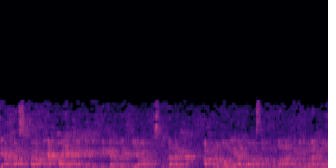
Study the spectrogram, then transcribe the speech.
di atas uh, penyampaian yang akan diberikan oleh beliau sebentar lagi. Aku lu qauli hadza wa astaghfirullah wa ilaih.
